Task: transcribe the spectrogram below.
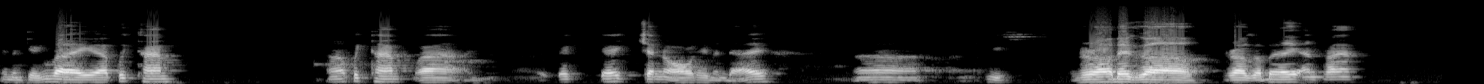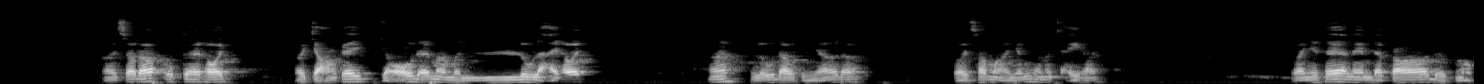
Thì mình chuyển về à, quick time. QuickTime quick time và cái cái channel thì mình để uh, gì? Rbg rgb alpha. Rồi sau đó ok thôi. Rồi chọn cái chỗ để mà mình lưu lại thôi. À, lưu đâu thì nhớ đó rồi xong rồi nhấn cho nó chạy thôi. Và như thế anh em đã có được một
